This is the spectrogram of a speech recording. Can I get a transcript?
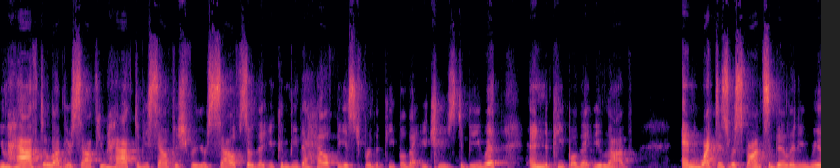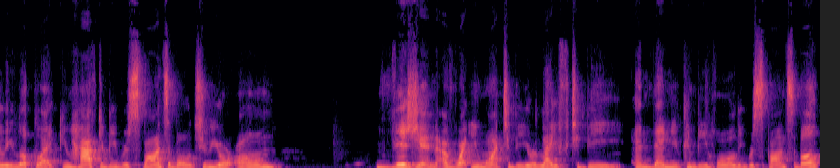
You have to love yourself. You have to be selfish for yourself so that you can be the healthiest for the people that you choose to be with and the people that you love. And mm-hmm. what does responsibility really look like? You have to be responsible to your own vision of what you want to be your life to be. And then you can be wholly responsible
